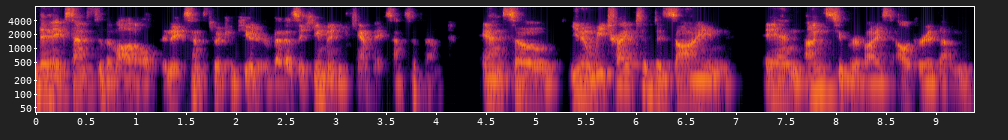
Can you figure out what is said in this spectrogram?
They make sense to the model, they make sense to a computer, but as a human, you can't make sense of them. And so, you know, we tried to design an unsupervised algorithm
